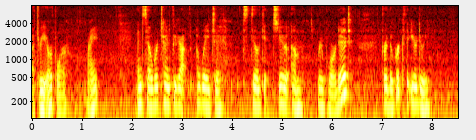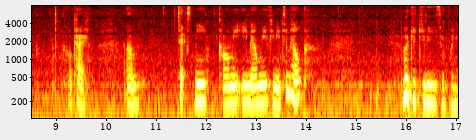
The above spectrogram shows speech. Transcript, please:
a three or four, right? And so we're trying to figure out a way to still get you um, rewarded for the work that you're doing. Okay. Um, text me, call me, email me if you need some help. Look at Kitty, so funny.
